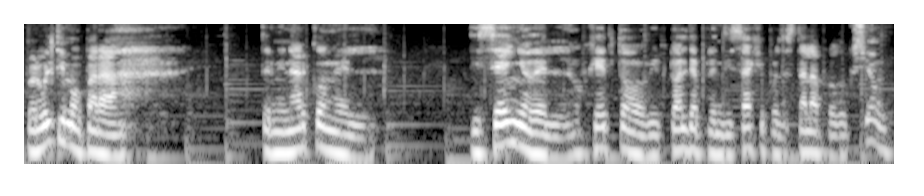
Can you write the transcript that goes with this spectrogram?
Por último, para terminar con el diseño del objeto virtual de aprendizaje, pues está la producción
